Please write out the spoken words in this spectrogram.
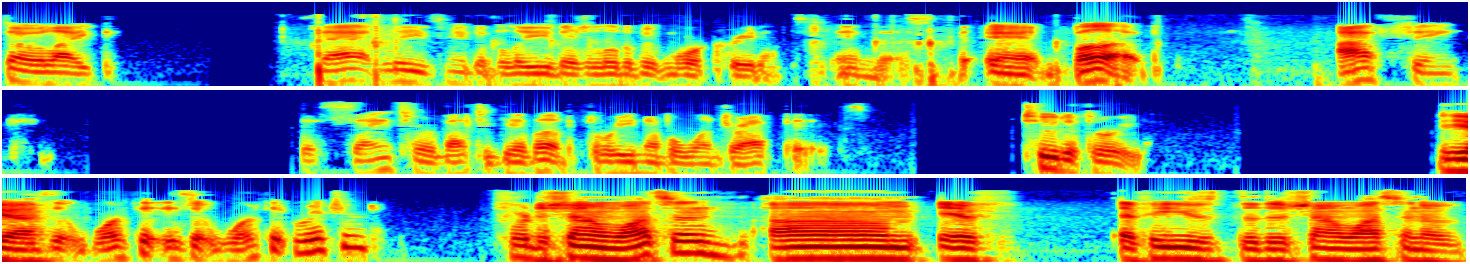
so like, that leads me to believe there's a little bit more credence in this. And, but I think the Saints are about to give up three number one draft picks. Two to three. Yeah. Is it worth it? Is it worth it, Richard? For Deshaun Watson, um, if, if he's the Deshaun Watson of,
